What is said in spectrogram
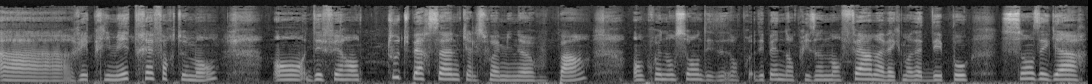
à réprimer très fortement en déférant toute personne, qu'elle soit mineure ou pas, en prononçant des, peines d'emprisonnement fermes avec mandat de dépôt sans égard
